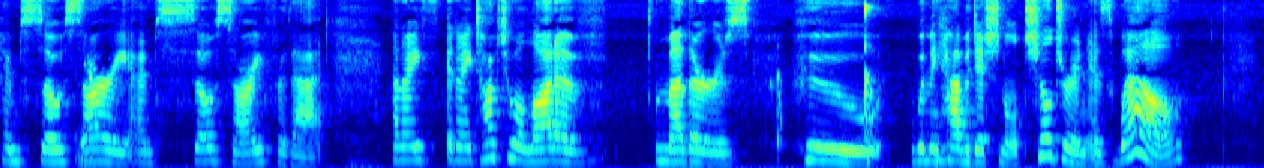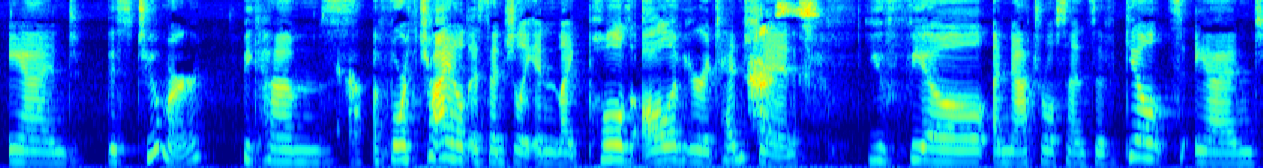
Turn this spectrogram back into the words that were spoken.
I'm so sorry. I'm so sorry for that. And I and I talk to a lot of mothers who when they have additional children as well and this tumor becomes a fourth child essentially and like pulls all of your attention you feel a natural sense of guilt and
